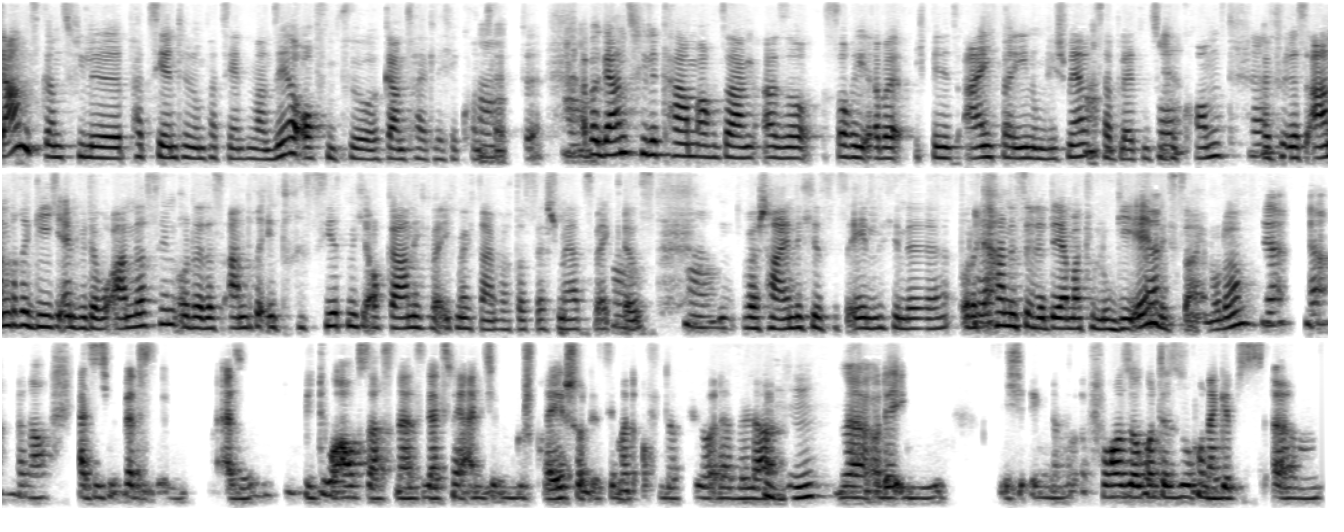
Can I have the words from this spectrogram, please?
ganz, ganz viele Patientinnen und Patienten waren sehr offen für ganzheitliche Konzepte. Aber ganz viele kamen auch und sagen, also sorry, aber ich bin jetzt eigentlich bei Ihnen, um die Schmerztabletten zu bekommen, weil für das andere gehe ich entweder woanders hin oder das andere interessiert mich auch gar nicht, weil ich möchte einfach, dass der Schmerz weg ist. Und wahrscheinlich ist es ähnlich in der, oder kann es in der Dermatologie ähnlich ja. sein, oder? Ja, ja, genau. Also ich, das, also wie du auch sagst, ne, das merkst du ja eigentlich im Gespräch schon, ist jemand offen dafür oder will da, mhm. ne, oder irgendwie sich irgendeine Vorsorge untersuchen. Da gibt's ähm,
